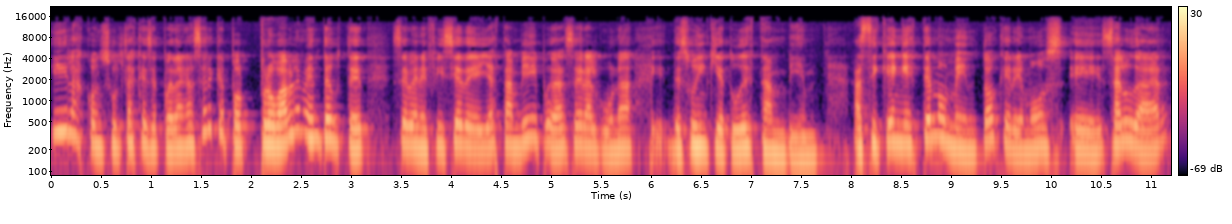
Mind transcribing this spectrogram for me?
y las consultas que se puedan hacer, que probablemente usted se beneficie de ellas también y pueda hacer alguna de sus inquietudes también. Así que en este momento queremos eh, saludar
